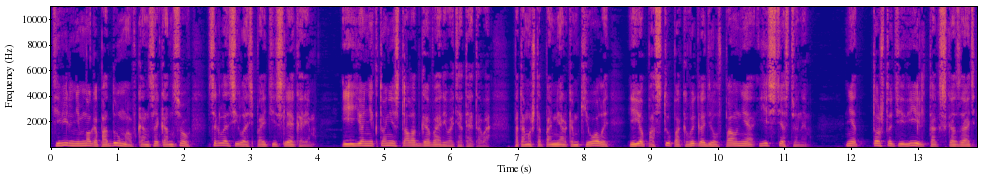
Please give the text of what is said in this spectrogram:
Тивиль, немного подумав, в конце концов, согласилась пойти с лекарем – и ее никто не стал отговаривать от этого, потому что по меркам Киолы ее поступок выглядел вполне естественным. Нет, то, что Тивиль, так сказать,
